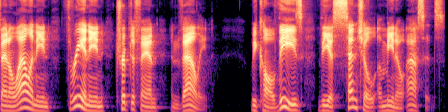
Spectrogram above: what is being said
phenylalanine, threonine, tryptophan, and valine. We call these the essential amino acids.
